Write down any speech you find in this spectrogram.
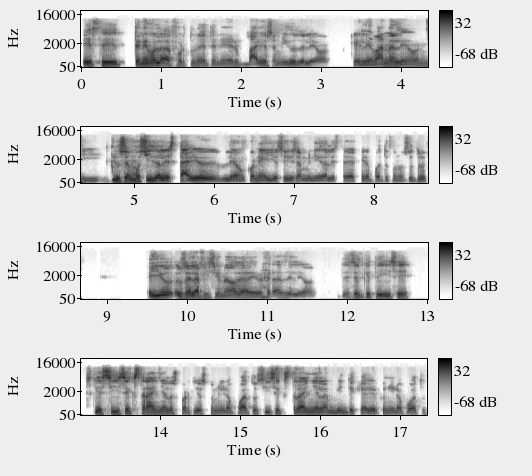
este, tenemos la fortuna de tener varios amigos de León que le van a León e incluso hemos ido al estadio de León con ellos, ellos han venido al estadio aquí de Irapuato con nosotros. Ellos, o sea, el aficionado de veras de León es el que te dice, es que sí se extraña los partidos con Irapuato, sí se extraña el ambiente que había con Irapuato.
